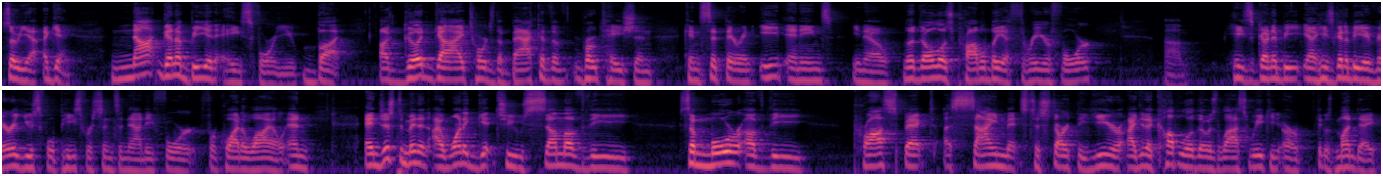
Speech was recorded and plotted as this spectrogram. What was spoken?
So, yeah, again, not going to be an ace for you, but a good guy towards the back of the rotation can sit there and eat innings. You know, Lodolo's probably a three or four. Um, he's gonna be you know, he's gonna be a very useful piece for Cincinnati for for quite a while. And and just a minute, I want to get to some of the some more of the prospect assignments to start the year. I did a couple of those last week, or I think it was Monday,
